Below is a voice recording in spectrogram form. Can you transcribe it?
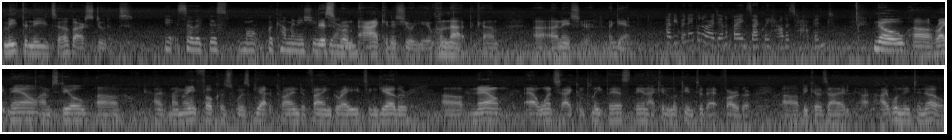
meet the needs of our students. It- So that this won't become an issue This again? will, I can assure you, will not become uh, an issue again. Have you been able to identify exactly how this happened? No, uh, right now I'm still. Uh, I, my main focus was get, trying to find grades and gather. Uh, now, uh, once I complete this, then I can look into that further uh, because I, I I will need to know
